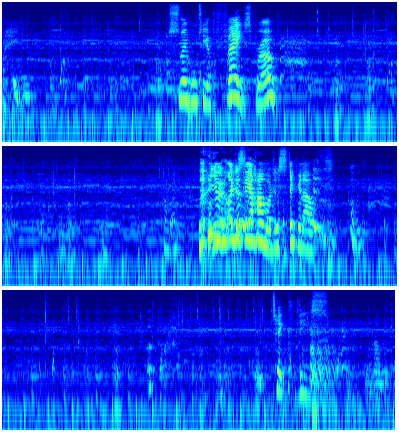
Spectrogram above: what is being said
I hate you. Snowball to your face, bro. I just see a hammer just sticking out. Come on. Take these. Oh, okay.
